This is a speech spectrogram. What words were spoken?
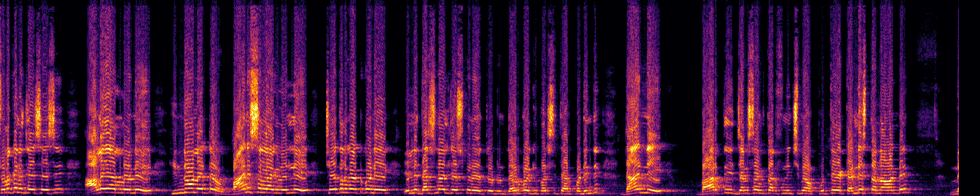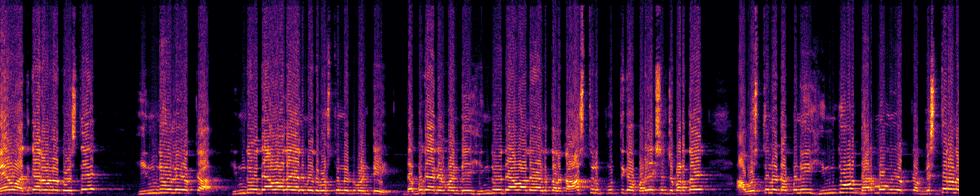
చులకన చేసేసి ఆలయాల్లోనే హిందువులంటే బానిసలాగా వెళ్ళి చేతులు కట్టుకొని వెళ్ళి దర్శనాలు చేసుకునేటువంటి దౌర్భాగ్య పరిస్థితి ఏర్పడింది. దాన్ని భారతీయ జనసంఘ్ తరఫు నుంచి మేము పూర్తిగా ఖండిస్తున్నామండి. మేము అధికారంలోకి వస్తే హిందువుల యొక్క హిందూ దేవాలయాల మీద వస్తున్నటువంటి డబ్బు కానివ్వండి హిందూ దేవాలయాల తలకు ఆస్తులు పూర్తిగా పరిరక్షించబడతాయి ఆ వస్తున్న డబ్బుని హిందూ ధర్మం యొక్క విస్తరణ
